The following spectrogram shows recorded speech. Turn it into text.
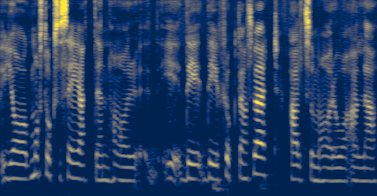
jag måste också säga att den har, det, det är fruktansvärt allt som har och alla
